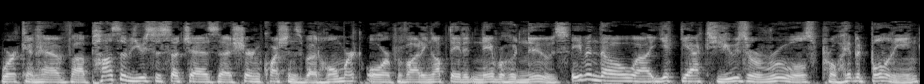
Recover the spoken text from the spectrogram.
where it can have uh, positive uses such as uh, sharing questions about homework or providing updated neighborhood news. Even though uh, Yik Yak's user rules prohibit bullying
